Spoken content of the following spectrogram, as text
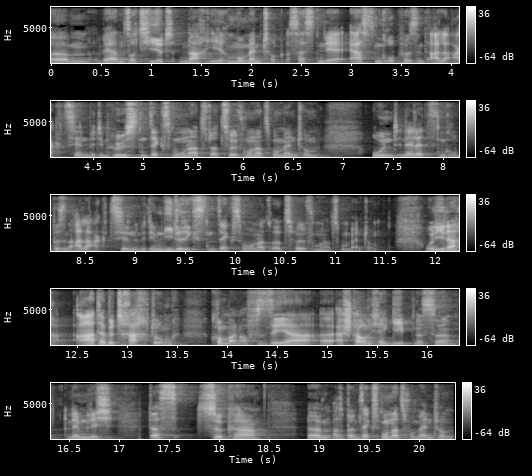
ähm, werden sortiert nach ihrem Momentum. Das heißt, in der ersten Gruppe sind alle Aktien mit dem höchsten 6 Monats- oder 12 Monats Momentum und in der letzten Gruppe sind alle Aktien mit dem niedrigsten 6 Monats- oder 12 Monats Momentum. Und je nach Art der Betrachtung kommt man auf sehr äh, erstaunliche Ergebnisse, nämlich dass circa ähm, also beim 6-Monats-Momentum,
